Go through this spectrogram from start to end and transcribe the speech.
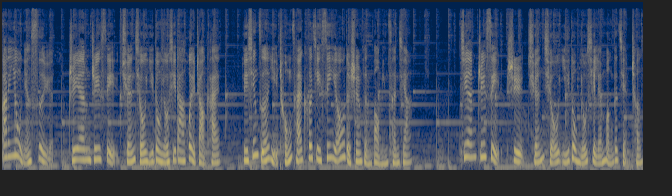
二零一五年四月，GMGC 全球移动游戏大会召开，李兴泽以重才科技 CEO 的身份报名参加。GMGC 是全球移动游戏联盟的简称。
